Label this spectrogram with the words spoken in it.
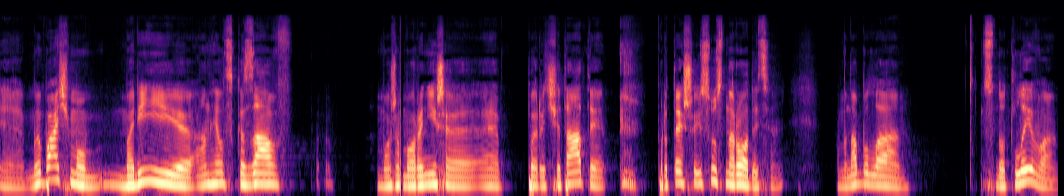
Е, ми бачимо, Марії ангел сказав, можемо раніше е, перечитати про те, що Ісус народиться. Вона була цнотлива,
